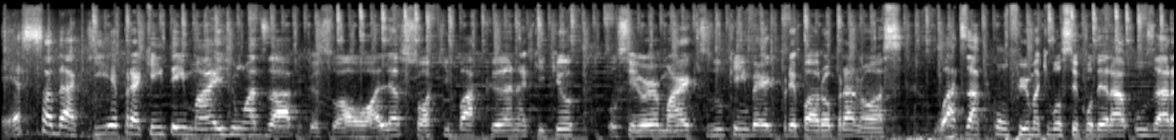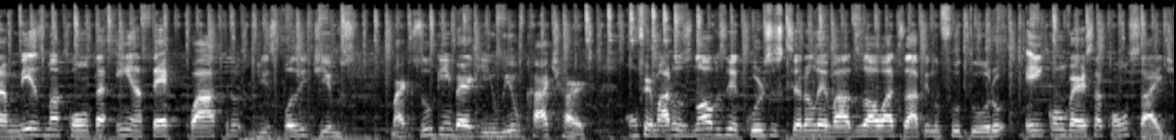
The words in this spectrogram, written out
Essa daqui é para quem tem mais de um WhatsApp, pessoal. Olha só que bacana aqui que o, o senhor Mark Zuckerberg preparou para nós. O WhatsApp confirma que você poderá usar a mesma conta em até quatro dispositivos. Mark Zuckerberg e Will Cathcart confirmaram os novos recursos que serão levados ao WhatsApp no futuro em conversa com o site.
